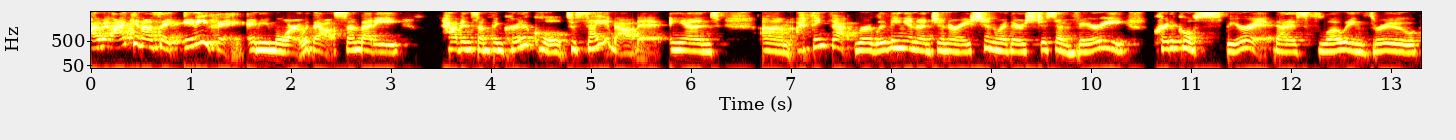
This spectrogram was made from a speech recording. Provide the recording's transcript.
I, I cannot say anything anymore without somebody having something critical to say about it. And um, I think that we're living in a generation where there's just a very critical spirit that is flowing through,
